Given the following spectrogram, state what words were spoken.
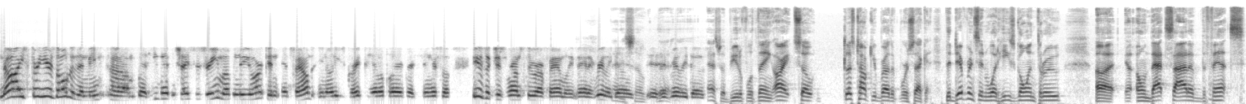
No, he's three years older than me, um, but he went and chased his dream up in New York and, and found it. You know, he's a great piano player, great singer. So music just runs through our family, man. It really does. So, it, it really does. That's a beautiful thing. All right, so let's talk to your brother for a second. The difference in what he's going through uh, on that side of the fence,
